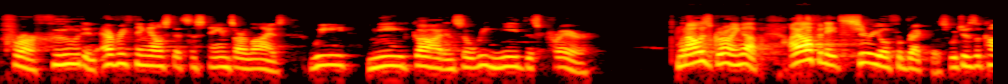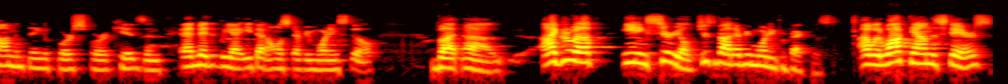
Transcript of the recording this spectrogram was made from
for our food and everything else that sustains our lives. We need God, and so we need this prayer. When I was growing up, I often ate cereal for breakfast, which is a common thing, of course, for kids, and, and admittedly, I eat that almost every morning still. But uh, I grew up eating cereal just about every morning for breakfast. I would walk down the stairs,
